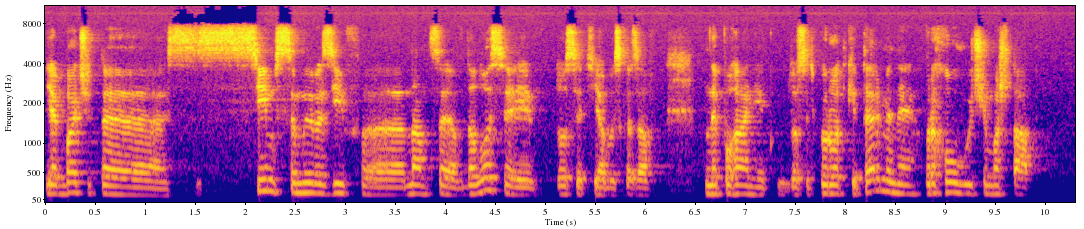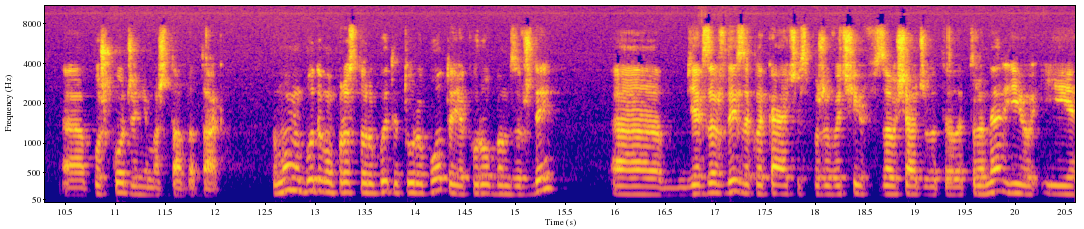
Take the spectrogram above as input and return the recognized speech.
Як бачите, сім семи разів е, нам це вдалося, і досить, я би сказав, непогані, досить короткі терміни, враховуючи масштаб е, пошкодження масштаб атак. Тому ми будемо просто робити ту роботу, яку робимо завжди. Е, Як завжди, закликаючи споживачів заощаджувати електроенергію і,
